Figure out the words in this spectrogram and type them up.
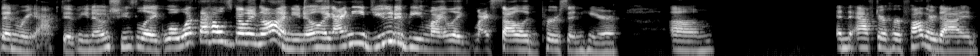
then reactive you know? She's like well what the hell's going on? You know? Like i need you to be my like my solid person here. Um and after her father died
